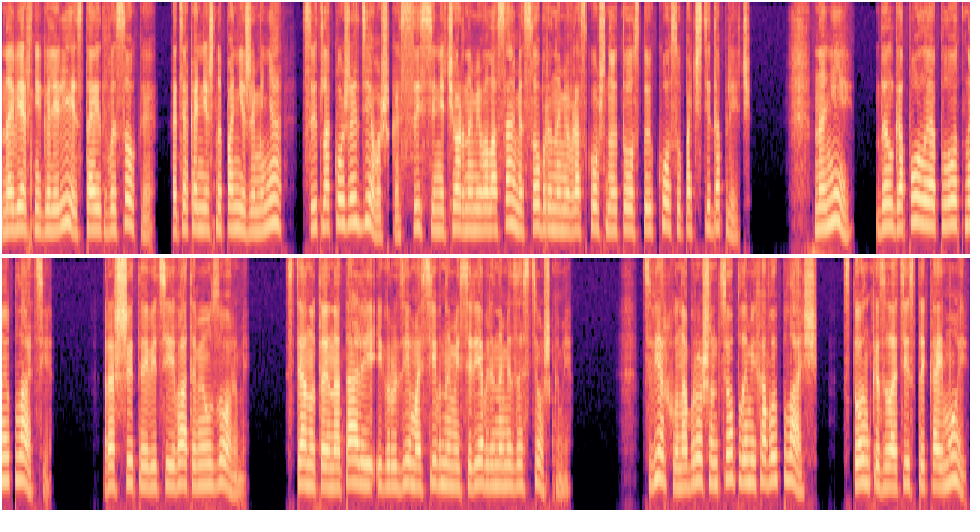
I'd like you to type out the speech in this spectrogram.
На верхней галерее стоит высокая, хотя, конечно, пониже меня, светлокожая девушка с истине черными волосами, собранными в роскошную толстую косу почти до плеч. На ней долгополое плотное платье, расшитое витиеватыми узорами, стянутое на талии и груди массивными серебряными застежками. Сверху наброшен теплый меховой плащ с тонкой золотистой каймой,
